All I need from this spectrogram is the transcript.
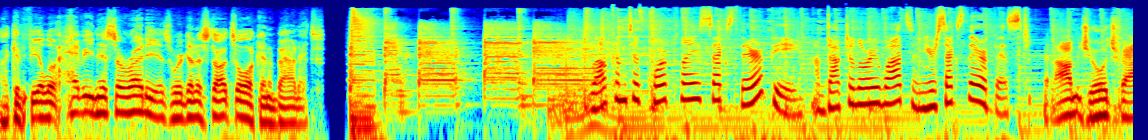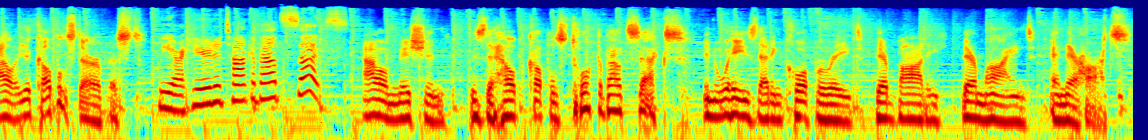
I can feel a heaviness already as we're going to start talking about it. Welcome to Foreplay Sex Therapy. I'm Dr. Lori Watson, your sex therapist. And I'm George Fowler, your couples therapist. We are here to talk about sex. Our mission is to help couples talk about sex in ways that incorporate their body, their mind, and their hearts.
